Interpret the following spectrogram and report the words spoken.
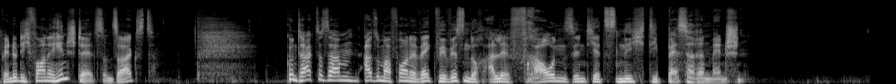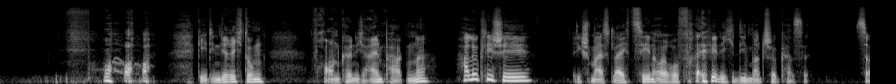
Wenn du dich vorne hinstellst und sagst, Guten Tag zusammen, also mal vorne weg, wir wissen doch alle, Frauen sind jetzt nicht die besseren Menschen. geht in die Richtung, Frauen können nicht einparken, ne? Hallo Klischee. Ich schmeiß gleich 10 Euro freiwillig in die Macho-Kasse. So.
